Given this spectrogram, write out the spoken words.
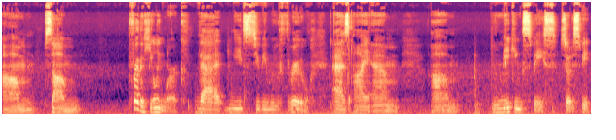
um, some further healing work that needs to be moved through as I am um, making space, so to speak.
